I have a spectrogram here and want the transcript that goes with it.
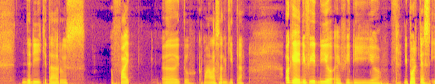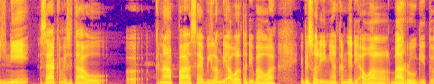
Jadi kita harus fight uh, itu kemalasan kita. Oke di video eh video. Di podcast ini saya akan kasih tahu uh, kenapa saya bilang di awal tadi bahwa episode ini akan jadi awal baru gitu.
